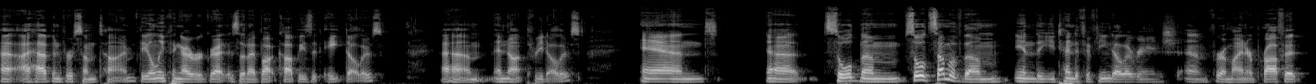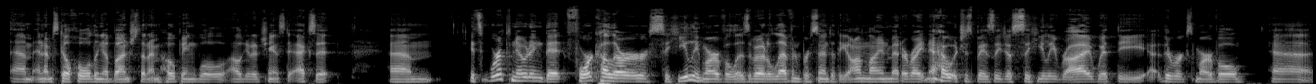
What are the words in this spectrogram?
Uh, I have been for some time. The only thing I regret is that I bought copies at eight dollars, um, and not three dollars, and uh, sold them, sold some of them in the ten to fifteen dollar range um, for a minor profit. Um, and I'm still holding a bunch that I'm hoping will I'll get a chance to exit. Um, it's worth noting that four color Saheeli Marvel is about 11% of the online meta right now, which is basically just Saheeli Rai with the Aetherworks Marvel uh,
